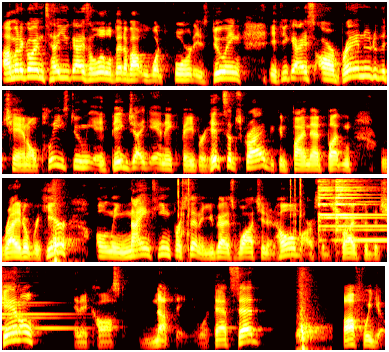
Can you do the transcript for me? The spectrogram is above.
I'm going to go ahead and tell you guys a little bit about what Ford is doing. If you guys are brand new to the channel, please do me a big gigantic favor. Hit subscribe. You can find that button right over here. Only 19% of you guys watching at home are subscribed to the channel and it costs nothing. With that said, off we go.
